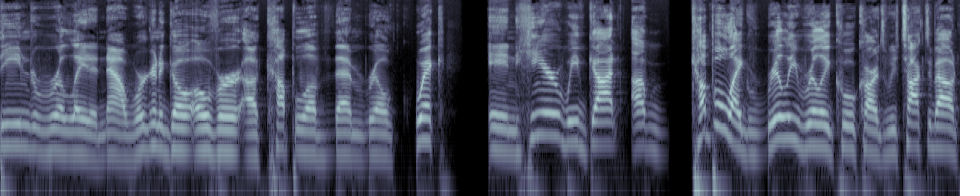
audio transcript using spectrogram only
themed related. Now, we're going to go over a couple of them real quick. In here, we've got a couple like really, really cool cards. We've talked about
